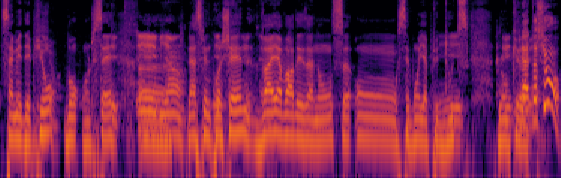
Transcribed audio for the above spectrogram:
Ça met des pions. Bon, on le sait. C'est très Euh, bien. La semaine prochaine, va y avoir des annonces. On, c'est bon, il y a plus de doutes. Donc, Mais euh, attention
